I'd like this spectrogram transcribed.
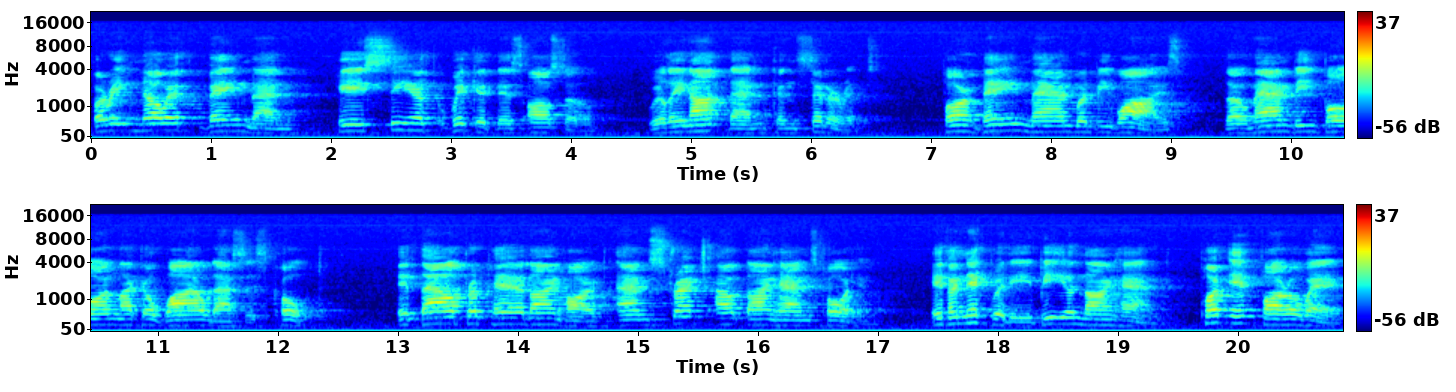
For he knoweth vain men, he seeth wickedness also. Will he not then consider it? For vain man would be wise, though man be born like a wild ass's colt. If thou prepare thine heart and stretch out thine hands toward him, if iniquity be in thine hand, put it far away,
